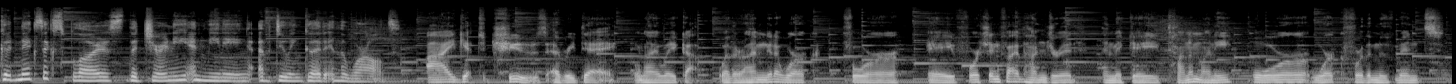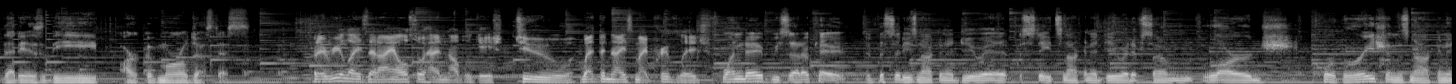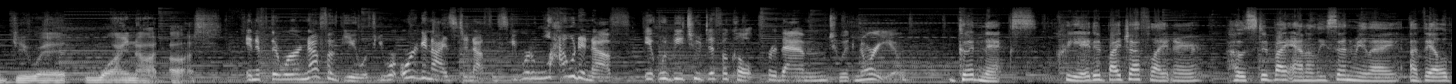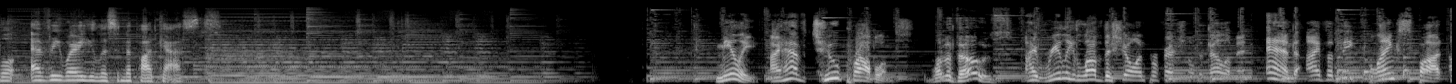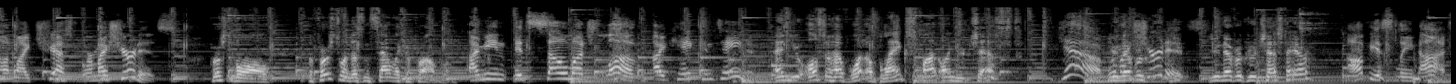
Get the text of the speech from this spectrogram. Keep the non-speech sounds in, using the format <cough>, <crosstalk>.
Goodniks explores the journey and meaning of doing good in the world. I get to choose every day when I wake up whether I'm going to work for a Fortune 500 and make a ton of money or work for the movement that is the arc of moral justice. But I realized that I also had an obligation to weaponize my privilege. One day we said, okay, if the city's not going to do it, the state's not going to do it, if some large corporation's not going to do it, why not us? And if there were enough of you, if you were organized enough, if you were loud enough, it would be too difficult for them to ignore you. Goodniks, created by Jeff Leitner, hosted by Annalisa and Relay, available everywhere you listen to podcasts. Mealey, I have two problems. What are those? I really love the show Unprofessional Development, and I have a big blank spot on my chest where my shirt is. First of all, the first one doesn't sound like a problem. I mean, it's so much love, I can't contain it. And you also have what, a blank spot on your chest? Yeah, where You my never- shirt is. You never grew chest hair? Obviously not.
